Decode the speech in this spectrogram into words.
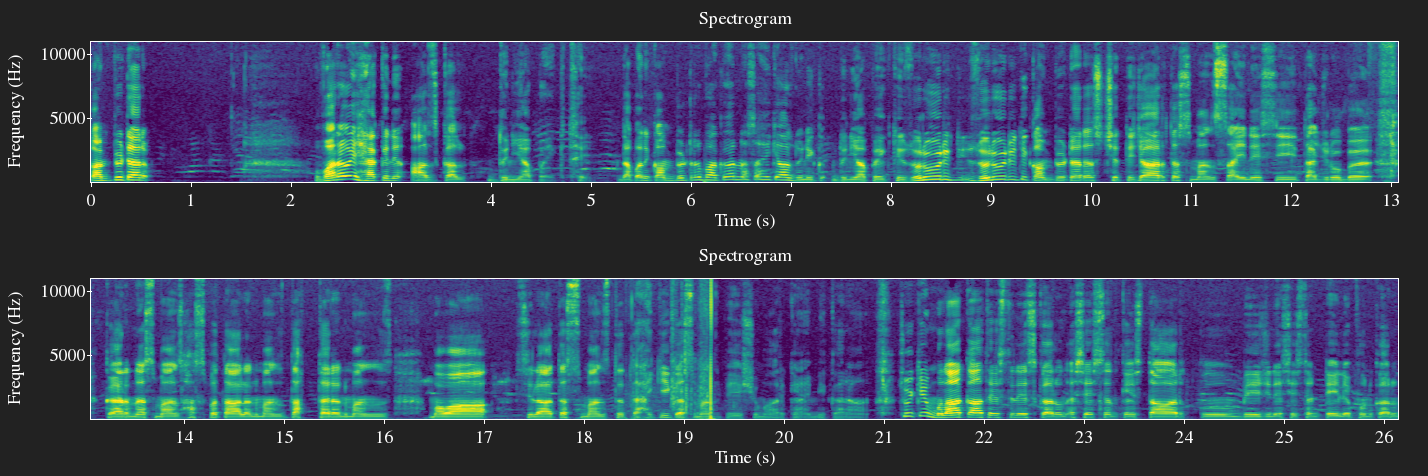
कंप्यूटर वराई हेक आजकल दुनिया पक दपान कंप्यूटर बगैर नसा हे आज दुनिया पक ज़रूरी ज़रूरी तह कंप्यूटरस तजारतस मं साइनसी तजुर्ब करनस मं हस्पताल मं दफ्तरन मं मवासिलातस मं तो तहकीकस मं बेशुमार काम करान चूँकि मुलाकात कर तार भेजन टेलीफोन कर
